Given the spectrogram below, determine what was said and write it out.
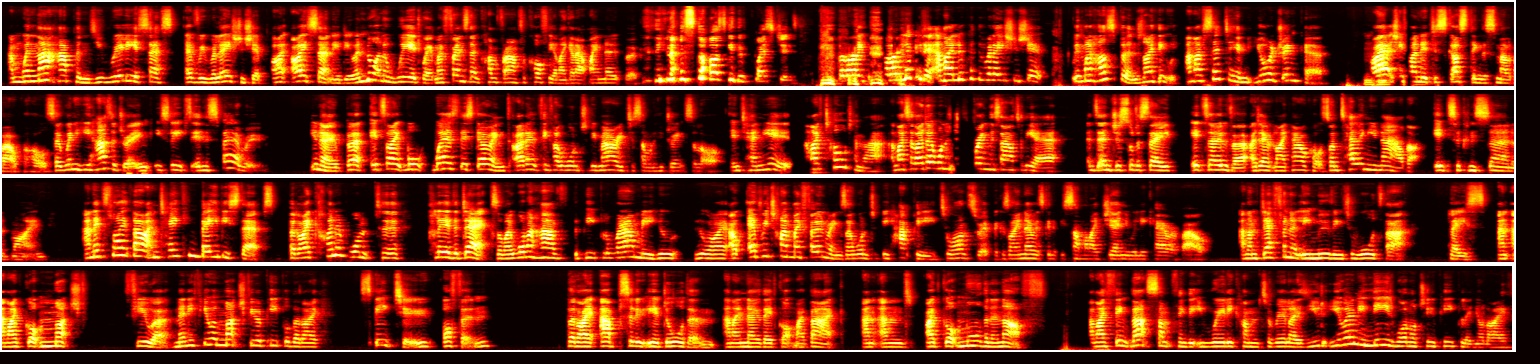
And when that happens, you really assess every relationship. I, I certainly do, and not in a weird way. My friends don't come around for coffee and I get out my notebook, you know, start asking them questions. But I, but I look at it and I look at the relationship with my husband, and I think, and I've said to him, "You're a drinker." Mm-hmm. I actually find it disgusting the smell of alcohol. So when he has a drink, he sleeps in the spare room you know, but it's like, well, where's this going? I don't think I want to be married to someone who drinks a lot in 10 years. And I've told him that. And I said, I don't want to just bring this out of the air and then just sort of say, it's over. I don't like alcohol. So I'm telling you now that it's a concern of mine. And it's like that. I'm taking baby steps, but I kind of want to clear the decks and I want to have the people around me who who I oh, every time my phone rings I want to be happy to answer it because I know it's going to be someone I genuinely care about and I'm definitely moving towards that place and and I've got much fewer many fewer much fewer people that I speak to often but I absolutely adore them and I know they've got my back and and I've got more than enough and I think that's something that you really come to realize. You you only need one or two people in your life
